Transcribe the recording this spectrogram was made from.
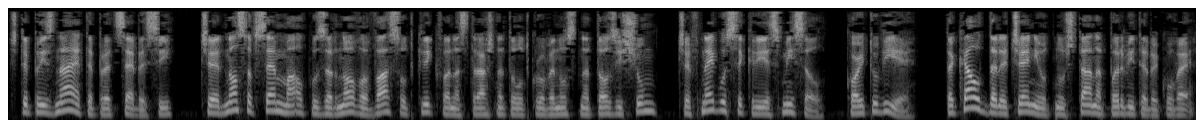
ще признаете пред себе си, че едно съвсем малко зърно във вас откликва на страшната откровеност на този шум, че в него се крие смисъл, който вие, така отдалечени от нощта на първите векове,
